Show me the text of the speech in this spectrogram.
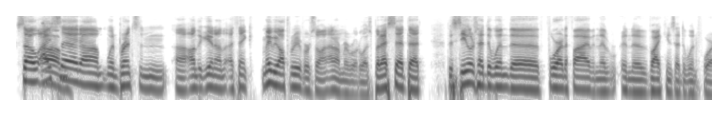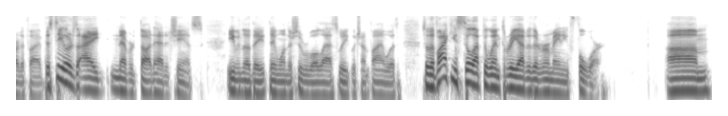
So I Um, said um, when Brinson uh, on the again on I think maybe all three of us on I don't remember what it was, but I said that the Steelers had to win the four out of five and the and the Vikings had to win four out of five. The Steelers I never thought had a chance, even though they they won their Super Bowl last week, which I'm fine with. So the Vikings still have to win three out of the remaining four. Um,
